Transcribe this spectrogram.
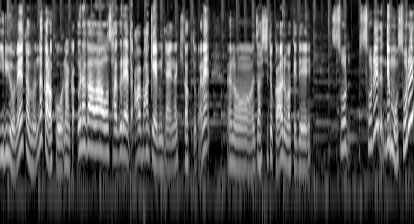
いるよね多分。だからこうなんか裏側を探れとか暴けみたいな企画とかね、あのー、雑誌とかあるわけでそそれでもそれが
